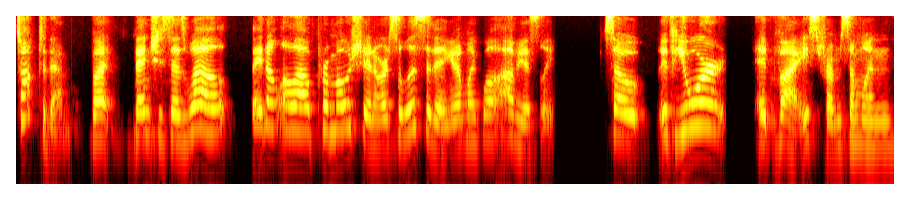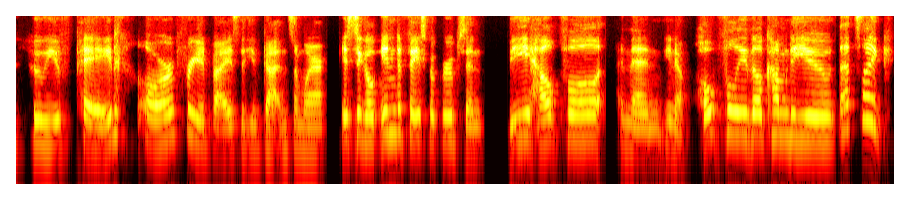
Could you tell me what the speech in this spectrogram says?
talk to them. But then she says, well, they don't allow promotion or soliciting. And I'm like, well, obviously. So if your advice from someone who you've paid or free advice that you've gotten somewhere is to go into Facebook groups and be helpful and then, you know, hopefully they'll come to you. That's like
